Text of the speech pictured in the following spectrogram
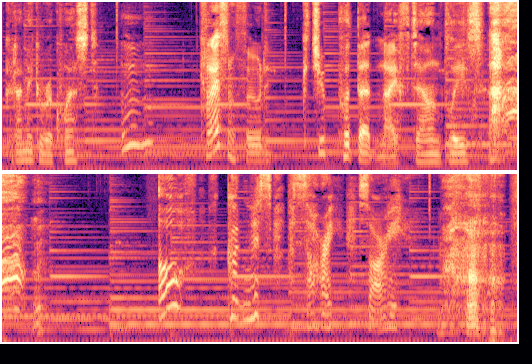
could I make a request? Mm. Can I have some food? Could you put that knife down, please? Oh, goodness. Sorry, sorry.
